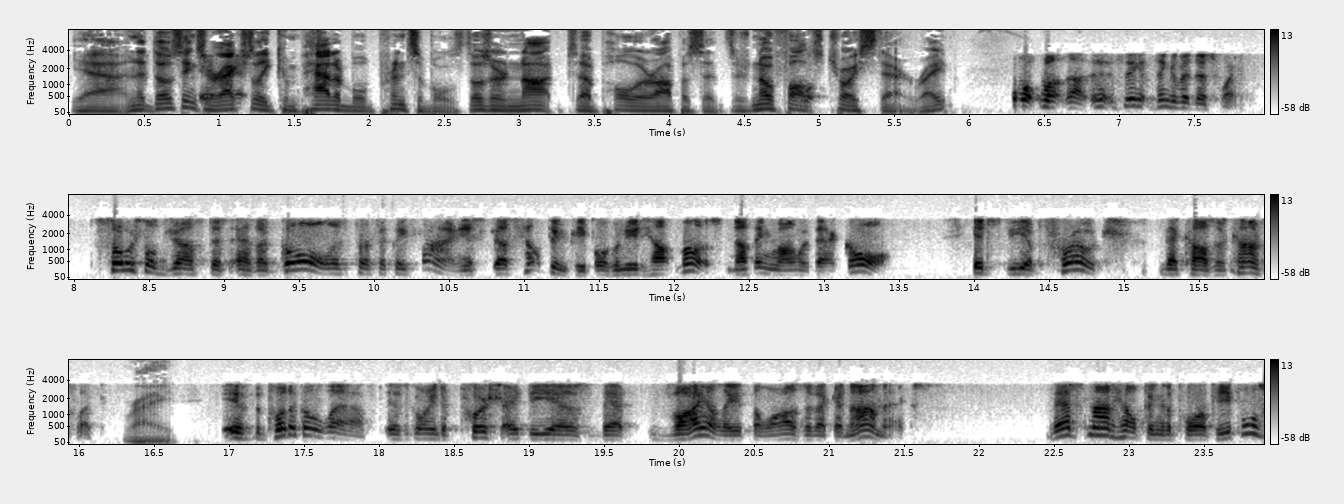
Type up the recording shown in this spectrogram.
Yeah, and that those things are actually compatible principles. Those are not uh, polar opposites. There's no false well, choice there, right? Well, well uh, think, think of it this way. Social justice as a goal is perfectly fine. It's just helping people who need help most. Nothing wrong with that goal. It's the approach that causes conflict. Right. If the political left is going to push ideas that violate the laws of economics, that's not helping the poor people.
